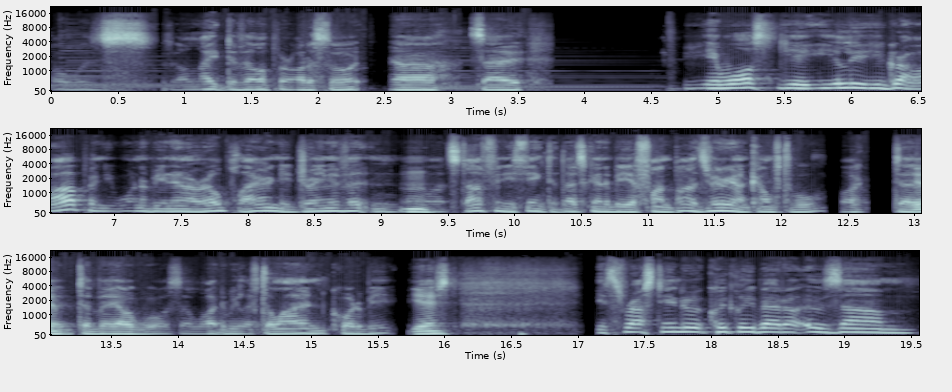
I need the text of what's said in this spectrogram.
I was a late developer. I'd have thought. Uh, so yeah, whilst you, you you grow up and you want to be an NRL player and you dream of it and Mm. all that stuff, and you think that that's going to be a fun part. It's very uncomfortable. Like to, Yep. to be, I also like to be left alone quite a bit. Yeah. You thrust into it quickly, but it was um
